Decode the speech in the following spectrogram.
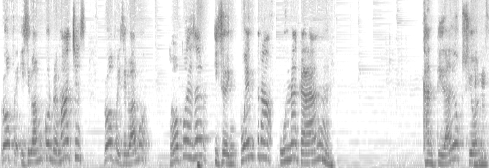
Profe, ¿y si lo armo con remaches? Profe, ¿y si lo armo? Todo puede ser. Y se encuentra una gran cantidad de opciones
